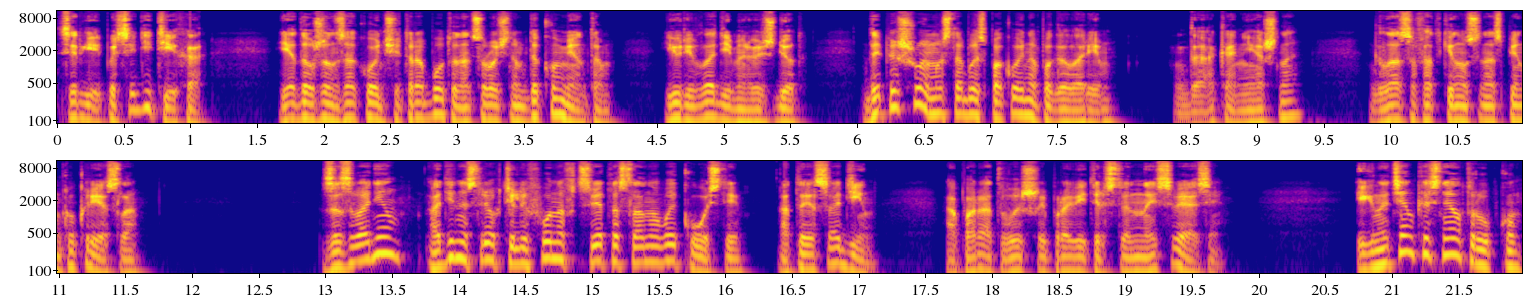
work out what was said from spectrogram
«Сергей, посиди тихо. Я должен закончить работу над срочным документом. Юрий Владимирович ждет. Допишу, и мы с тобой спокойно поговорим». «Да, конечно». Глазов откинулся на спинку кресла. Зазвонил один из трех телефонов цвета слоновой кости, АТС-1. аппарат высшей правительственной связи. Игнатенко снял трубку.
